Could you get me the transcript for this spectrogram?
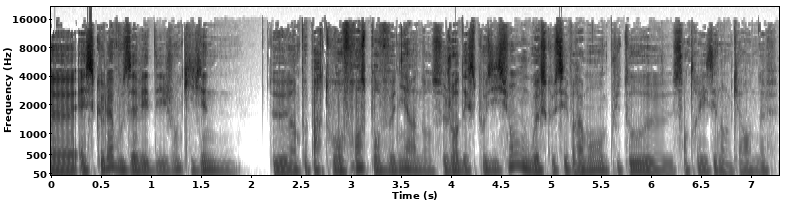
Euh, Est-ce que là vous avez des gens qui viennent de un peu partout en France pour venir dans ce genre d'exposition ou est-ce que c'est vraiment plutôt euh, centralisé dans le 49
